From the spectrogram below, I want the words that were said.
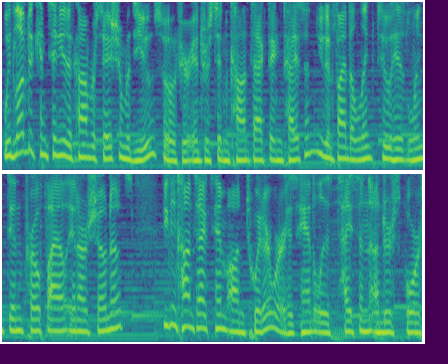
We'd love to continue the conversation with you, so if you're interested in contacting Tyson, you can find a link to his LinkedIn profile in our show notes. You can contact him on Twitter, where his handle is Tyson underscore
